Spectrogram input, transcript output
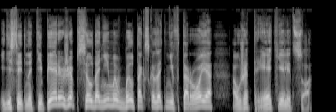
И действительно, теперь уже псевдонимов был, так сказать, не второе, а уже третье лицо.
